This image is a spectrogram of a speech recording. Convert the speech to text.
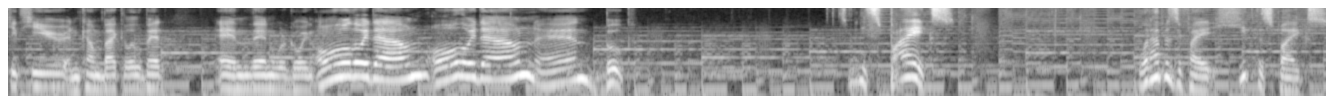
hit here and come back a little bit. And then we're going all the way down, all the way down, and boop. So many spikes. What happens if I hit the spikes?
